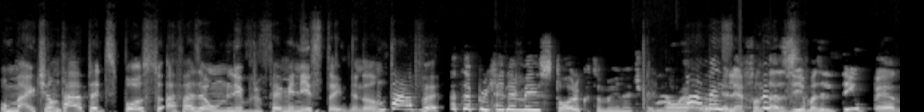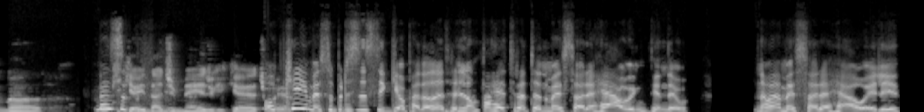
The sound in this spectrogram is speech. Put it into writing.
o Martin não tava predisposto a fazer um livro feminista, entendeu? Não tava. Até porque ele é meio histórico também, né? Tipo, ele não é. Ah, um... mas, ele é fantasia, mas... mas ele tem o pé na mas, o que, que, é a Idade Média, o que, que é, tipo... Ok, mas tu precisa seguir o pé da letra, ele não tá retratando uma história real, entendeu? Não é uma história real. Ele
